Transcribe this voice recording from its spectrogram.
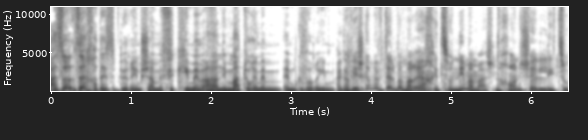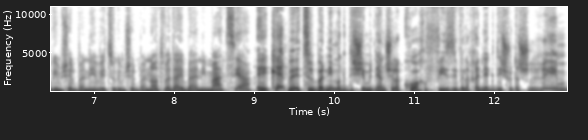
אז זה אחד ההסברים, שהמפיקים, האנימטורים הם, הם גברים. אגב, יש גם הבדל במראה החיצוני ממש, נכון? של ייצוגים של בנים וייצוגים של בנות, ודאי באנימציה. אה, כן, ואצל בנים מקדישים עניין של הכוח הפיזי, ולכן יקדישו את השרירים,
